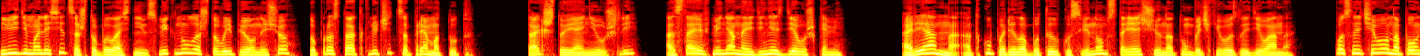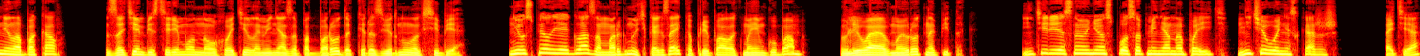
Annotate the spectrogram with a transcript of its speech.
И, видимо, лисица, что была с ним, смекнула, что выпил он еще, то просто отключится прямо тут. Так что и они ушли, оставив меня наедине с девушками. Арианна откупорила бутылку с вином, стоящую на тумбочке возле дивана, после чего наполнила бокал. Затем бесцеремонно ухватила меня за подбородок и развернула к себе. Не успел я и глазом моргнуть, как зайка припала к моим губам, вливая в мой рот напиток. Интересный у нее способ меня напоить, ничего не скажешь. Хотя,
